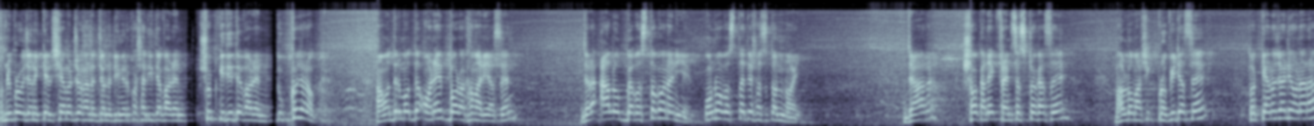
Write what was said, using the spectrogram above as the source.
আপনি প্রয়োজনে ক্যালসিয়ামের যোগানের জন্য ডিমের খোসা দিতে পারেন, শুটকি দিতে পারেন। দুঃখজনক, আমাদের মধ্যে অনেক বড় খামারি আছেন, যারা আলোক ব্যবস্থাপনা নিয়ে কোনো অবস্থাতে সচেতন নয়। যার শখ অনেক ফ্রেন্ডস স্টক আছে, ভালো মাসিক প্রফিট আছে, তো কেন জানি ওনারা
